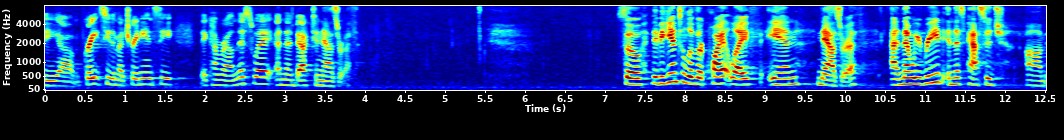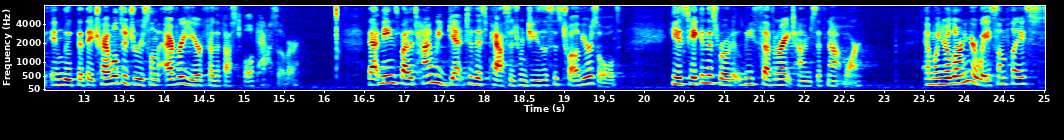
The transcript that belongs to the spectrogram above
the, um, Great Sea, the Mediterranean Sea. They come around this way and then back to Nazareth. So they began to live their quiet life in Nazareth. And then we read in this passage um, in Luke that they traveled to Jerusalem every year for the festival of Passover. That means by the time we get to this passage when Jesus is 12 years old, he has taken this road at least seven or eight times, if not more. And when you're learning your way someplace,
